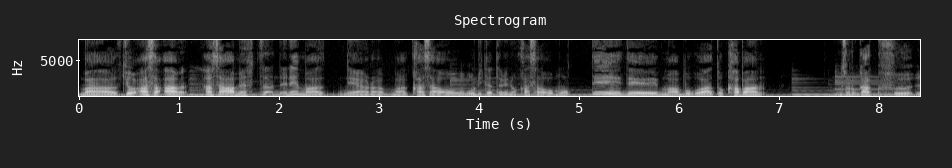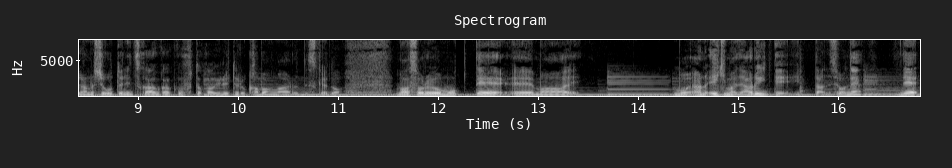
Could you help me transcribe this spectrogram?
まあ今日朝朝雨降ってたんでね,、まあねあのまあ、傘を折りたたみの傘を持ってで、まあ、僕はあとカバンその楽譜あの仕事に使う楽譜とかを入れてるカバンがあるんですけど、まあ、それを持って、えー、まあもうあの駅まで歩いて行ったんですよね。で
